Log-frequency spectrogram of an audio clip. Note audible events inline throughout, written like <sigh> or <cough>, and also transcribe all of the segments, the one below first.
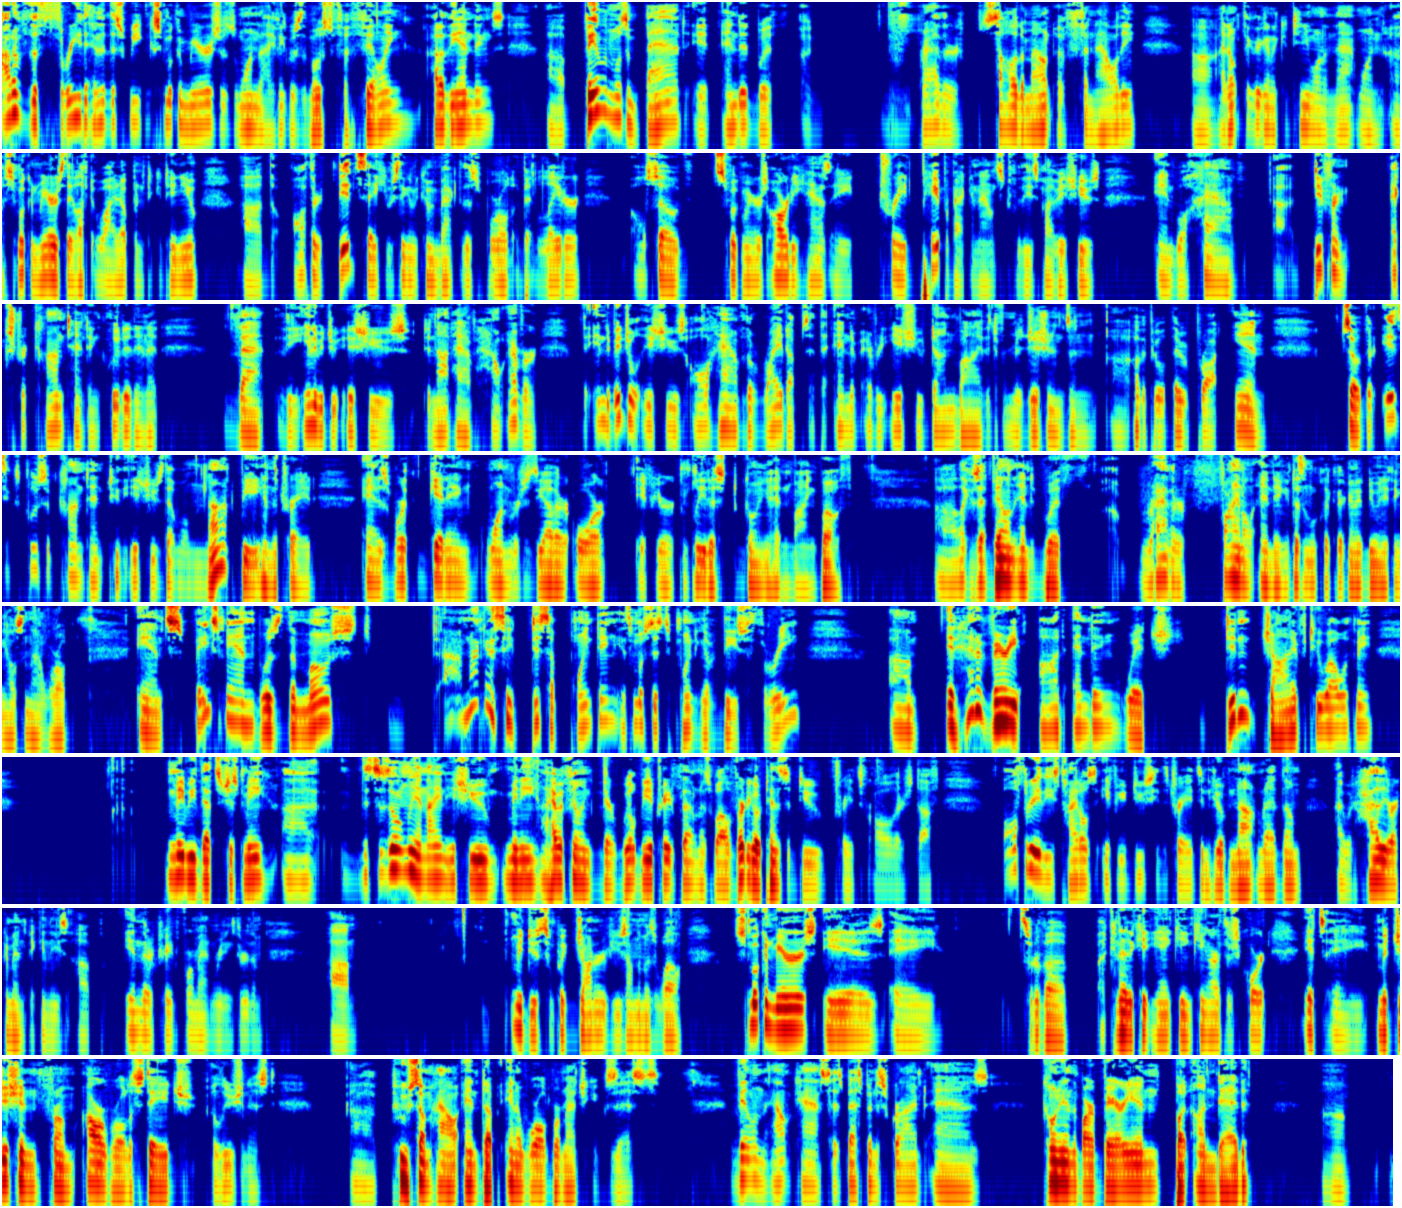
out of the three that ended this week, Smoke and Mirrors was the one that I think was the most fulfilling out of the endings. Uh, wasn't bad. It ended with a rather solid amount of finality. Uh, I don't think they're going to continue on in that one. Uh, Smoke and Mirrors, they left it wide open to continue. Uh, the author did say he was thinking of coming back to this world a bit later. Also, Smoke Mirrors already has a trade paperback announced for these five issues and will have uh, different extra content included in it that the individual issues did not have. However, the individual issues all have the write-ups at the end of every issue done by the different magicians and uh, other people that they've brought in. So there is exclusive content to the issues that will not be in the trade and is worth getting one versus the other, or if you're a completist, going ahead and buying both. Uh, like I said, Valen ended with a rather final ending. It doesn't look like they're going to do anything else in that world. And Spaceman was the most I'm not going to say disappointing. It's most disappointing of these three. Um, it had a very odd ending, which didn't jive too well with me. Maybe that's just me. Uh, this is only a nine issue mini. I have a feeling there will be a trade for that one as well. Vertigo tends to do trades for all their stuff. All three of these titles, if you do see the trades and you have not read them, I would highly recommend picking these up in their trade format and reading through them. Um, let me do some quick genre reviews on them as well. Smoke and Mirrors is a sort of a, a Connecticut Yankee in King Arthur's court. It's a magician from our world, a stage illusionist, uh, who somehow end up in a world where magic exists. Valen the Outcast has best been described as Conan the Barbarian, but undead. Uh,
